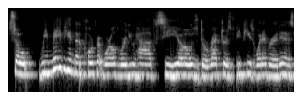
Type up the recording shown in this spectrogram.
So we may be in the corporate world where you have CEOs, directors, VPs, whatever it is,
